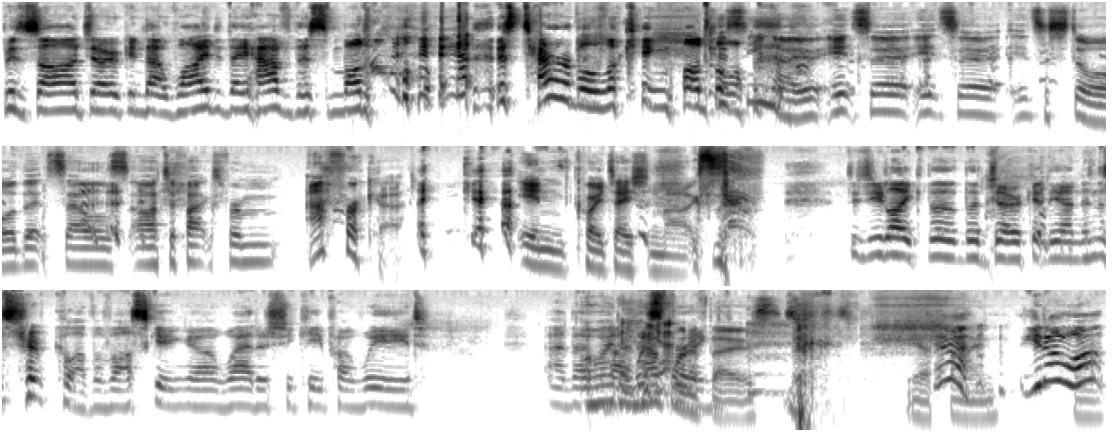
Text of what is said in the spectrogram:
bizarre joke in that why did they have this model? this terrible looking model. You know, it's a it's a it's a store that sells artifacts from Africa in quotation marks. Did you like the, the joke at the end in the strip club of asking uh, where does she keep her weed? And then oh, I don't have one of those. yeah, Yeah. fine. You know what?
